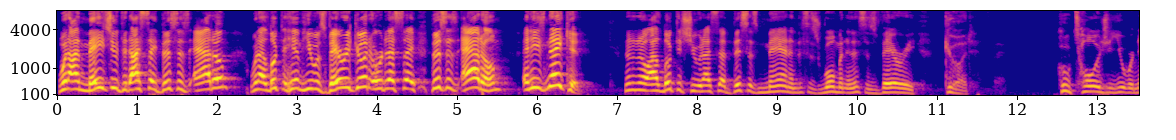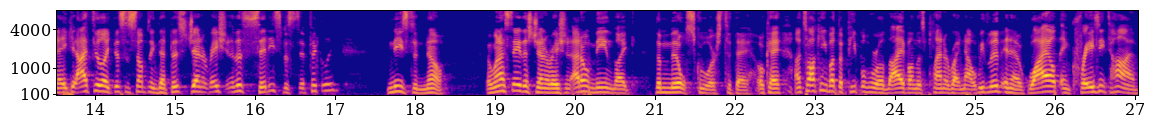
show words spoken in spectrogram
When I made you, did I say, This is Adam? When I looked at him, he was very good? Or did I say, This is Adam and he's naked? No, no, no. I looked at you and I said, This is man and this is woman and this is very good. Who told you you were naked? I feel like this is something that this generation, this city specifically, needs to know. And when I say this generation, I don't mean like the middle schoolers today, okay? I'm talking about the people who are alive on this planet right now. We live in a wild and crazy time,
